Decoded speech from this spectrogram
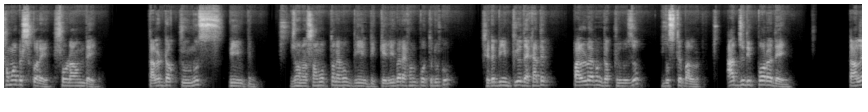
সমাবেশ করে শোডাউন দেয়, তাহলে ডক্টর ইউনুস বিএনপি, জনসমর্থন এবং বিএনপি কেলিবার এখন কতটুকু, সেটা বিএনপিও দেখাতে পারল এবং ডক্টর ইউনুসও বুঝতে পারল। আর যদি পরে দেয়, তাহলে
